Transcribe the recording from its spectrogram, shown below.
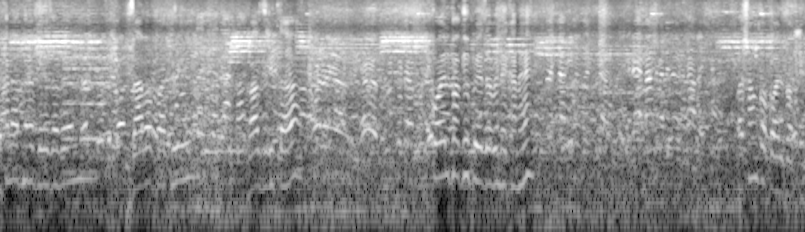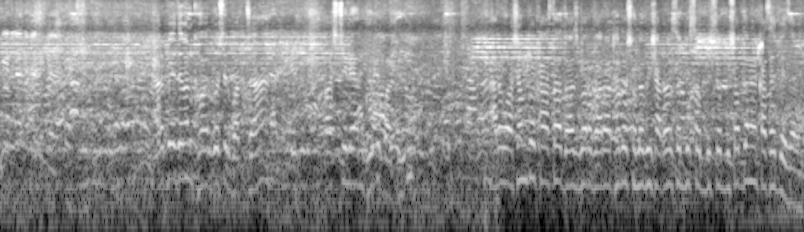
এখানে আপনারা পেয়ে যাবেন জাবা পাখি, বাজরিকা, কয়েল পাখিও পেয়ে যাবেন এখানে। অসংখ্য কয়েল পাখি। আর পেয়ে যাবেন খরগোশের বাচ্চা, অস্ট্রেলিয়ান ঘুঘু পাখি। আরও অসংখ্য খাঁচা দশ বারো বারো আঠারো, ষোলো, বিশ, আঠারো, চব্বিশ চব্বিশ চব্বিশ, সব ধরনের খাঁচাই পেয়ে যাবেন।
